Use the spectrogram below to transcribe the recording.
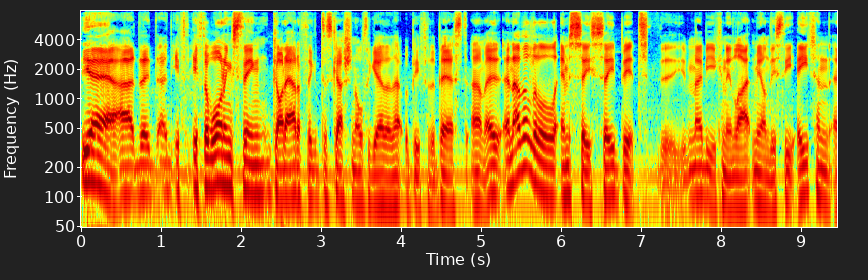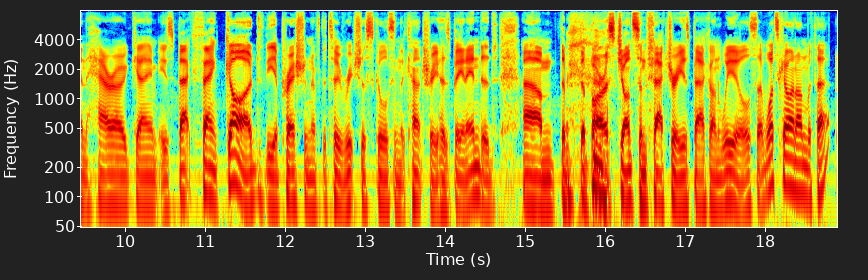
yeah, uh, the, if if the warnings thing got out of the discussion altogether, that would be for the best. Um, another little MCC bit, uh, maybe you can enlighten me on this. The Eton and Harrow game is back. Thank God, the oppression of the two richest schools in the country has been ended. Um, the the Boris Johnson factory is back on wheels. Uh, what's going on with that?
